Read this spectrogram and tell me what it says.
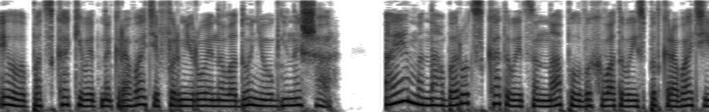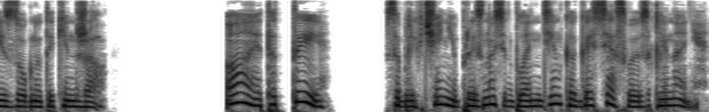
Элла подскакивает на кровати, формируя на ладони огненный шар. А Эмма, наоборот, скатывается на пол, выхватывая из-под кровати изогнутый кинжал. «А, это ты!» — с облегчением произносит блондинка, гася свое заклинание.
